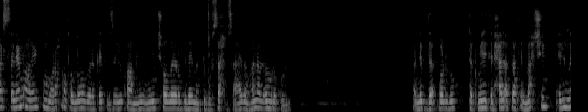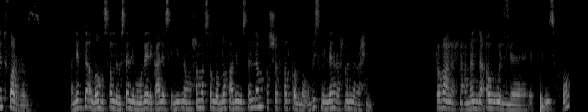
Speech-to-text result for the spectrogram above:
السلام عليكم ورحمة الله وبركاته. ازيكم؟ عاملين إيه؟ ان شاء الله يا رب دايما تبقوا في صحة وسعادة وهنا العمر كله. هنبدأ برضو تكملة الحلقة بتاعت المحشي المتفرز. هنبدأ اللهم صل وسلم وبارك على سيدنا محمد صلى الله عليه وسلم أشرف خلق الله. وبسم الله الرحمن الرحيم. طبعا إحنا عملنا أول كيس أهو.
